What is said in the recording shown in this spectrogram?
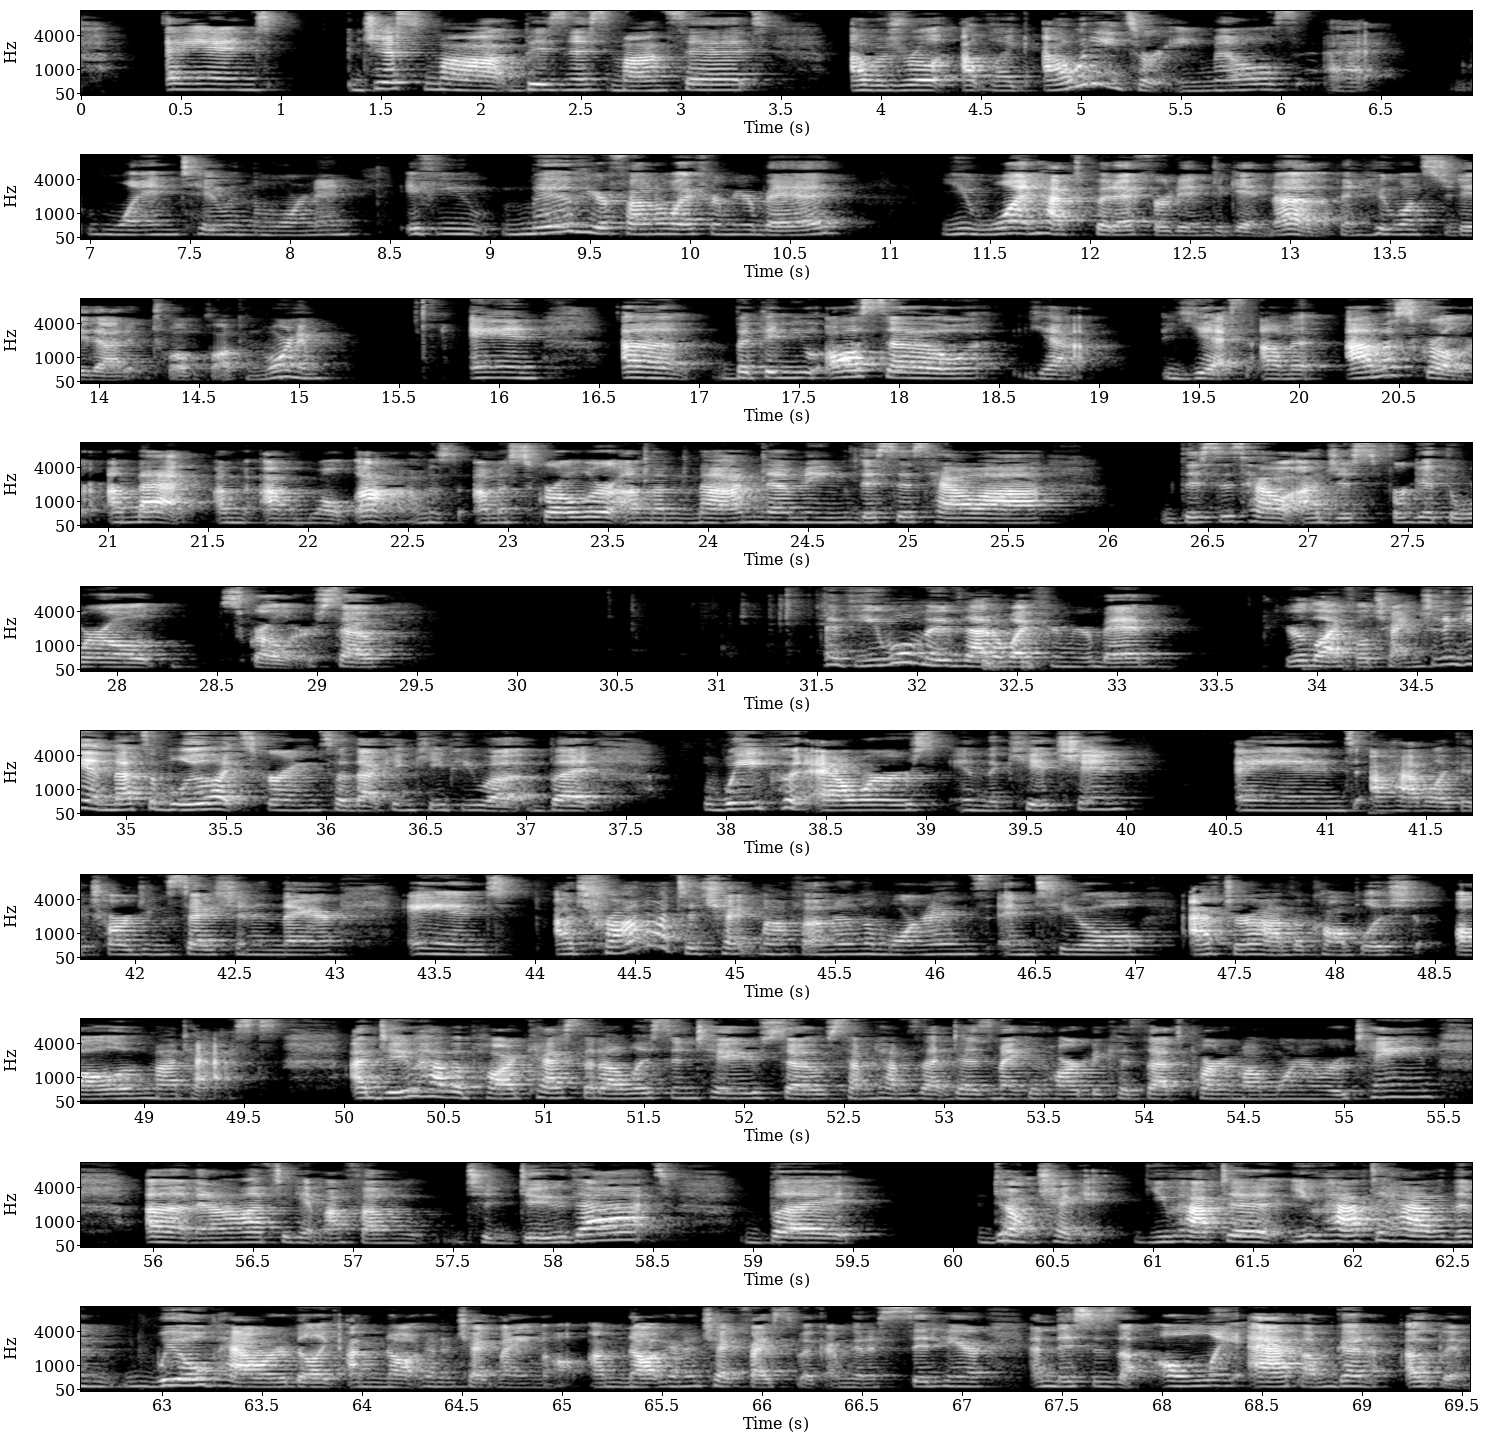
and just my business mindset, I was really like I would answer emails at one, two in the morning. If you move your phone away from your bed, you one have to put effort into getting up, and who wants to do that at twelve o'clock in the morning? And um, but then you also, yeah, yes, I'm a I'm a scroller. I'm back. I'm I'm well, I'm a, I'm a scroller. I'm a mind numbing. This is how I this is how I just forget the world scroller. So if you will move that away from your bed, your life will change. And again, that's a blue light screen, so that can keep you up. But we put ours in the kitchen and I have like a charging station in there. And I try not to check my phone in the mornings until after I've accomplished all of my tasks. I do have a podcast that I listen to, so sometimes that does make it hard because that's part of my morning routine. Um, and I'll have to get my phone to do that. But don't check it. You have to you have to have the willpower to be like I'm not going to check my email. I'm not going to check Facebook. I'm going to sit here and this is the only app I'm going to open.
